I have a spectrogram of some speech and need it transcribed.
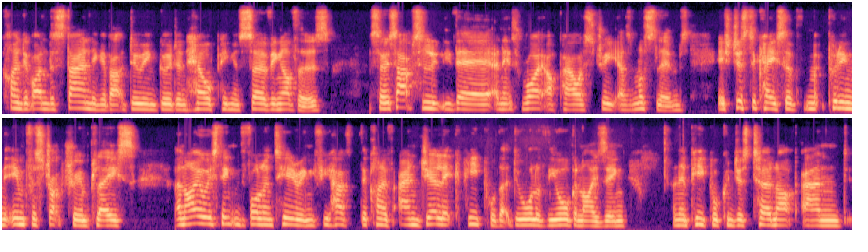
kind of understanding about doing good and helping and serving others. So it's absolutely there and it's right up our street as Muslims. It's just a case of putting the infrastructure in place. And I always think with volunteering, if you have the kind of angelic people that do all of the organizing, and then people can just turn up and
